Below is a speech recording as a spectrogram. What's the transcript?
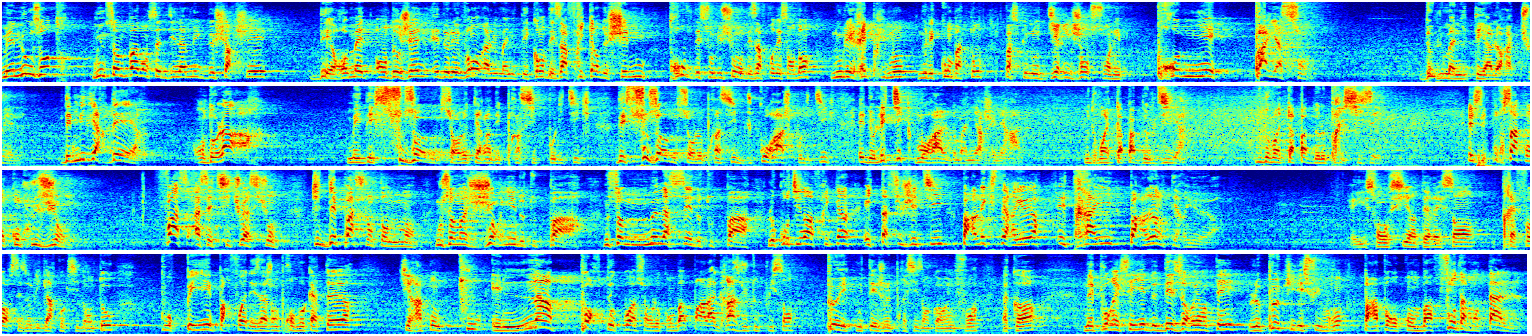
Mais nous autres, nous ne sommes pas dans cette dynamique de chercher des remèdes endogènes et de les vendre à l'humanité. Quand des Africains de chez nous trouvent des solutions aux des afrodescendants, nous les réprimons, nous les combattons parce que nos dirigeants sont les premiers paillassons de l'humanité à l'heure actuelle. Des milliardaires en dollars, mais des sous-hommes sur le terrain des principes politiques, des sous-hommes sur le principe du courage politique et de l'éthique morale de manière générale. Nous devons être capables de le dire, nous devons être capables de le préciser. Et c'est pour ça qu'en conclusion, face à cette situation qui dépasse l'entendement, nous sommes injuriés de toutes parts, nous sommes menacés de toutes parts. Le continent africain est assujetti par l'extérieur et trahi par l'intérieur. Et ils sont aussi intéressants, très forts, ces oligarques occidentaux, pour payer parfois des agents provocateurs qui racontent tout et n'importe quoi sur le combat par la grâce du Tout-Puissant, peu écouté, je le précise encore une fois, d'accord? Mais pour essayer de désorienter le peu qui les suivront par rapport au combat fondamental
